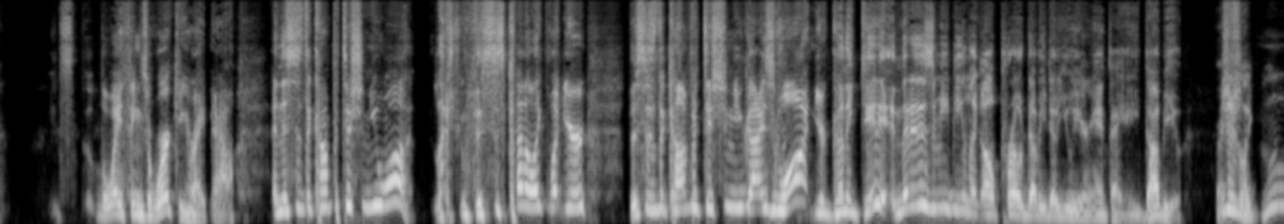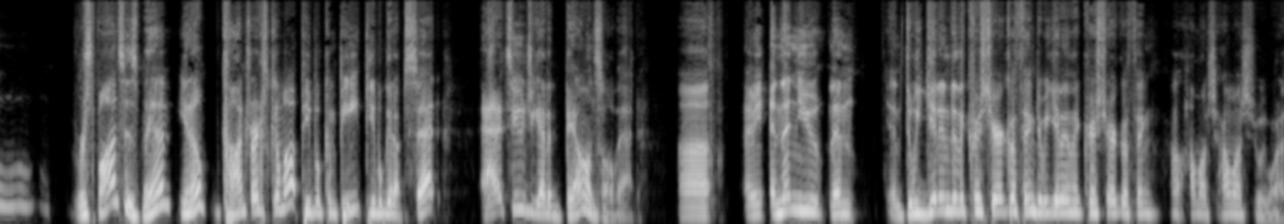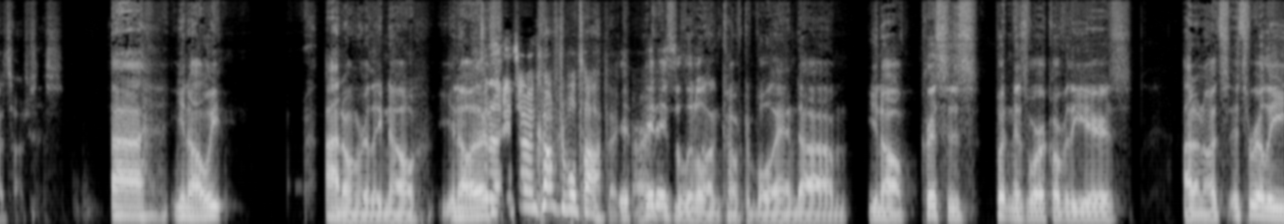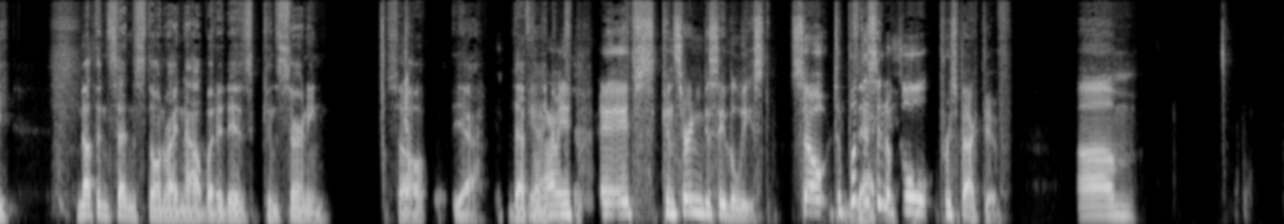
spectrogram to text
It's the way things are working right now, and this is the competition you want. Like this is kind of like what you're. This is the competition you guys want. You're gonna get it, and that isn't me being like, oh, pro WWE or anti AEW. Right. It's just like, mm, responses, man. You know, contracts come up, people compete, people get upset. Attitudes, you got to balance all that. Uh, I mean, and then you then do we get into the Chris Jericho thing? Do we get into the Chris Jericho thing? How, how much? How much do we want to touch this? Uh, you know, we. I don't really know. You know, it's an, it's an uncomfortable topic. It, right? it is a little uncomfortable, and um, you know, Chris is putting his work over the years. I don't know. It's it's really nothing set in stone right now, but it is concerning so yeah, yeah definitely. Yeah, I mean, it's concerning to say the least. So to put exactly. this into full perspective, um,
